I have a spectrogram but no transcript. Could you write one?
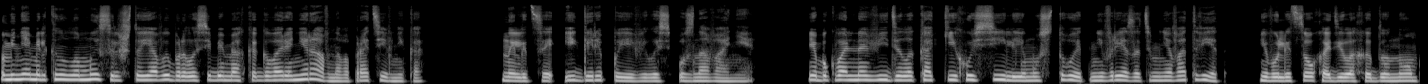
У меня мелькнула мысль, что я выбрала себе, мягко говоря, неравного противника. На лице Игоря появилось узнавание. Я буквально видела, каких усилий ему стоит не врезать мне в ответ. Его лицо ходило ходуном,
